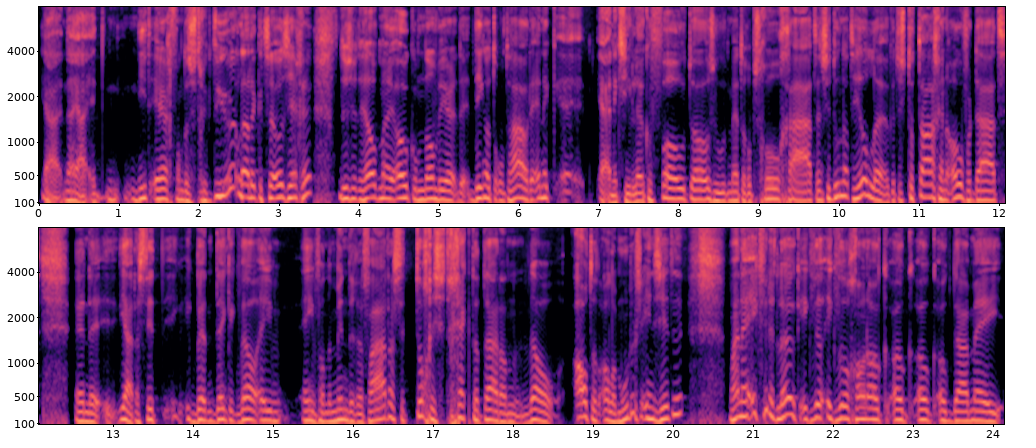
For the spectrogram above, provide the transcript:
ja, nou ja, niet erg van de structuur, laat ik het zo zeggen. Dus het helpt mij ook om dan weer de dingen te onthouden. En ik, eh, ja, en ik zie leuke foto's, hoe het met haar op school gaat. En ze doen dat heel leuk. Het is totaal geen overdaad. En eh, ja, daar zit, ik, ik ben denk ik wel een, een van de mindere vaders. Toch is het gek dat daar dan wel altijd alle moeders in zitten. Maar nee, ik vind het leuk. Ik wil, ik wil gewoon ook, ook, ook, ook daarmee...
